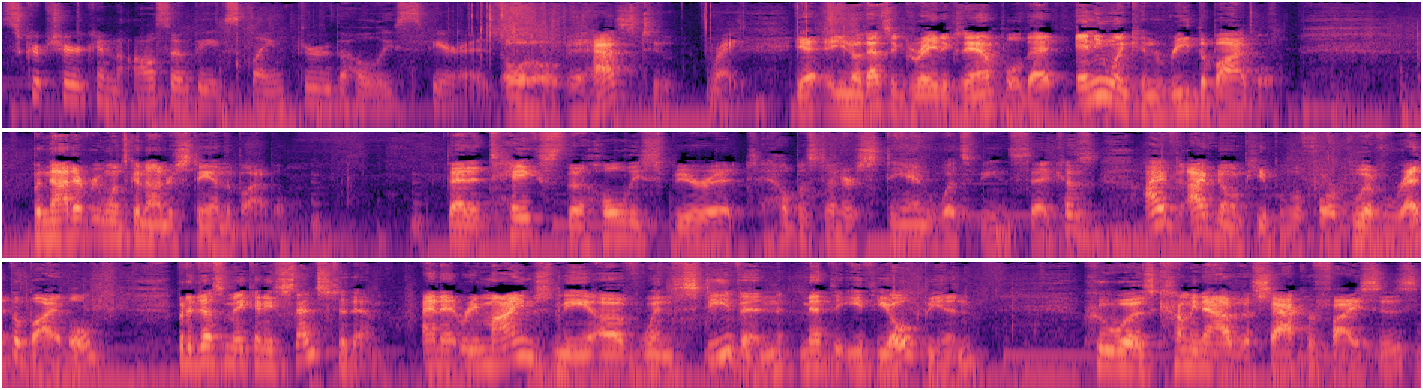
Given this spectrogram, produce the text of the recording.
scripture can also be explained through the Holy Spirit. Oh, it has to. Right. Yeah, you know, that's a great example that anyone can read the Bible, but not everyone's going to understand the Bible. That it takes the Holy Spirit to help us to understand what's being said. Because I've, I've known people before who have read the Bible, but it doesn't make any sense to them. And it reminds me of when Stephen met the Ethiopian who was coming out of the sacrifices,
